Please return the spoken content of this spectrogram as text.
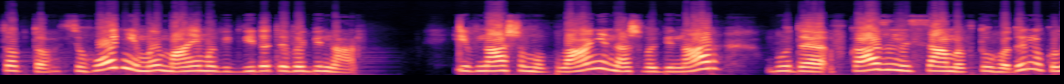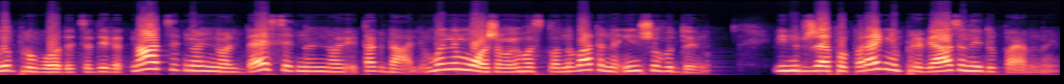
Тобто, сьогодні ми маємо відвідати вебінар. І в нашому плані наш вебінар буде вказаний саме в ту годину, коли проводиться 19.00, 10.00 і так далі. Ми не можемо його спланувати на іншу годину. Він вже попередньо прив'язаний до певної.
